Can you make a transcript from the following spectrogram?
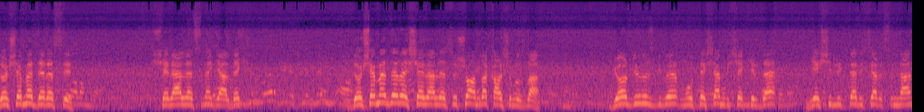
Döşeme Deresi şelalesine geldik. Döşeme Dere şelalesi şu anda karşımızda. Gördüğünüz gibi muhteşem bir şekilde yeşillikler içerisinden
